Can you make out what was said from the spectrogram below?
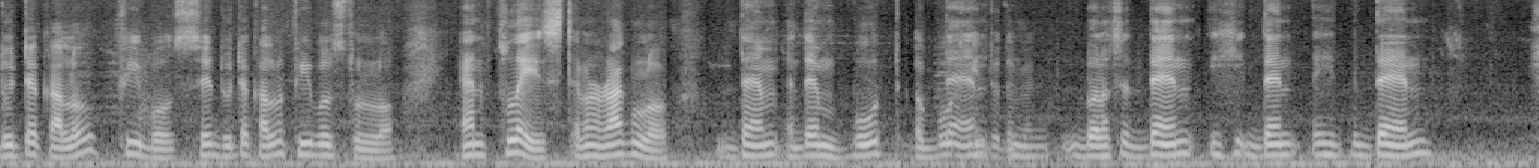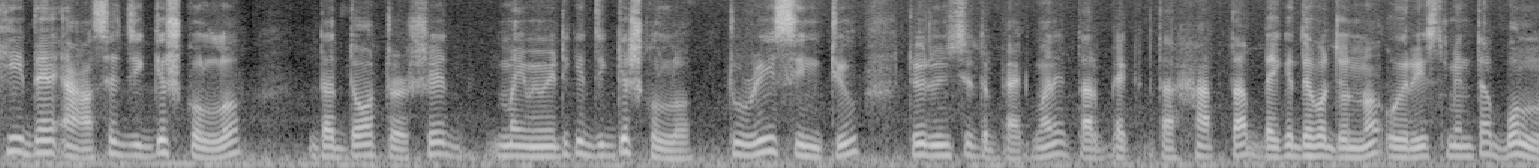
দুইটা কালো ফিবলস সে দুইটা কালো ফিবলস তুললো অ্যান্ড প্লেসড এবং রাখল দেম দেম বুথ বলা হচ্ছে দেন দেন দেন হি দেন সে জিজ্ঞেস করল দ্য ডটার সে মেয়েটিকে জিজ্ঞেস করল to reach in to to reach the bag মানে তার ব্যাগ তার হাতটা ব্যাগে দেওয়ার জন্য ওই রিসমেন্টটা বলল।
